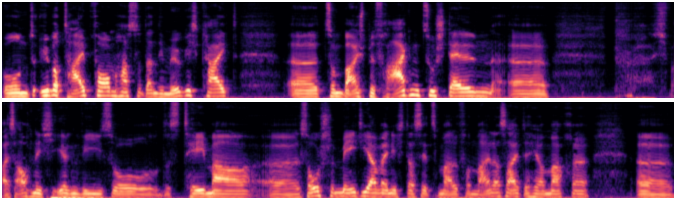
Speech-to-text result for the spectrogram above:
Und über Typeform hast du dann die Möglichkeit, äh, zum Beispiel Fragen zu stellen. Ich weiß auch nicht, irgendwie so das Thema äh, Social Media, wenn ich das jetzt mal von meiner Seite her mache, äh,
